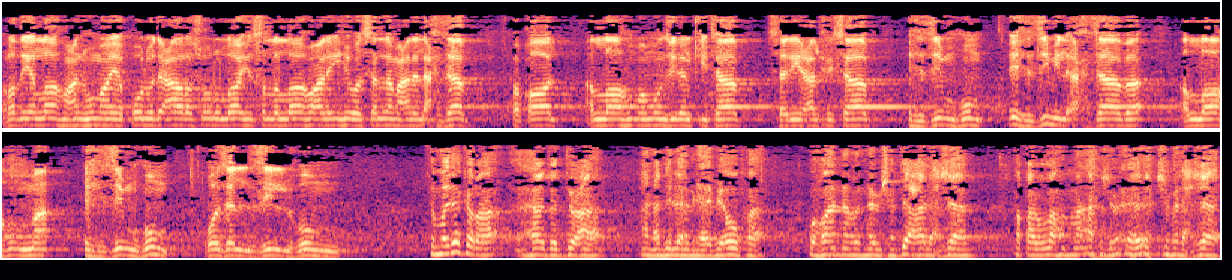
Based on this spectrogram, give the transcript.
رضي الله عنهما يقول دعا رسول الله صلى الله عليه وسلم على الأحزاب فقال اللهم منزل الكتاب سريع الحساب اهزمهم اهزم الأحزاب اللهم اهزمهم. وزلزلهم. ثم ذكر هذا الدعاء عن عبد الله بن أبي أوفى وهو أن النبي صلى الله عليه وسلم دعا الأحزاب فقال اللهم اهزم, أهزم الأحزاب.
